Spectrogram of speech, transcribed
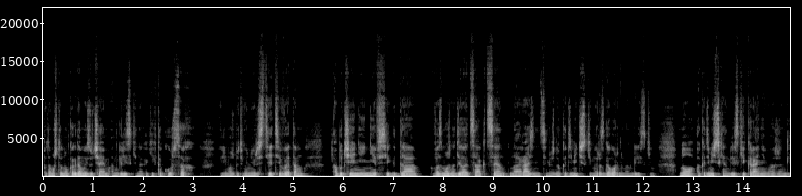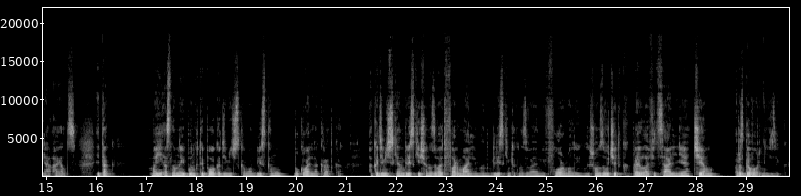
Потому что, ну, когда мы изучаем английский на каких-то курсах или, может быть, в университете, в этом обучении не всегда возможно, делается акцент на разнице между академическим и разговорным английским, но академический английский крайне важен для IELTS. Итак, мои основные пункты по академическому английскому буквально кратко. Академический английский еще называют формальным английским, так называемый formal English. Он звучит, как правило, официальнее, чем разговорный язык.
